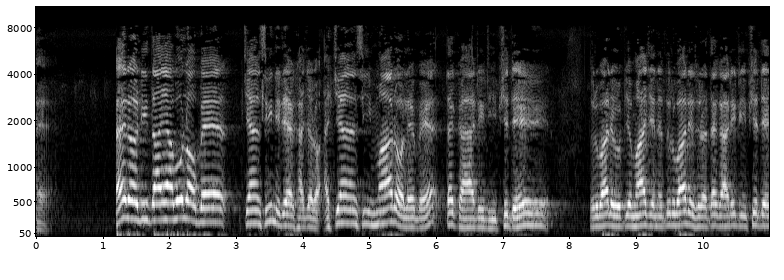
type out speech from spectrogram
အဲအဲ့တော့ဒီตาရဘိုးတော့ပဲ ကြံစည်နေတဲ့အခါကျတော့အကြံစီမှားတော့လည်းပဲတက္ကာဒိဋ္ဌိဖြစ်တယ်သူတစ်ပါးတွေကိုပြမားခြင်းနဲ့သူတစ်ပါးတွေဆိုတာတက္ကာဒိဋ္ဌိဖြစ်တယ်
